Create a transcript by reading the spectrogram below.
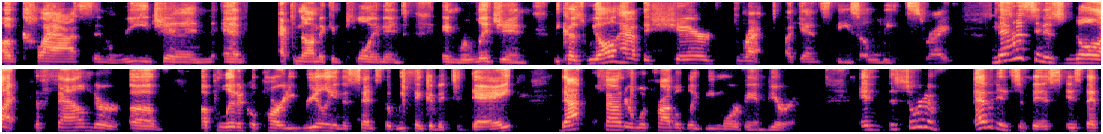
of class and region and economic employment and religion because we all have this shared threat against these elites, right? Madison is not the founder of a political party, really, in the sense that we think of it today. That founder would probably be more Van Buren. And the sort of evidence of this is that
